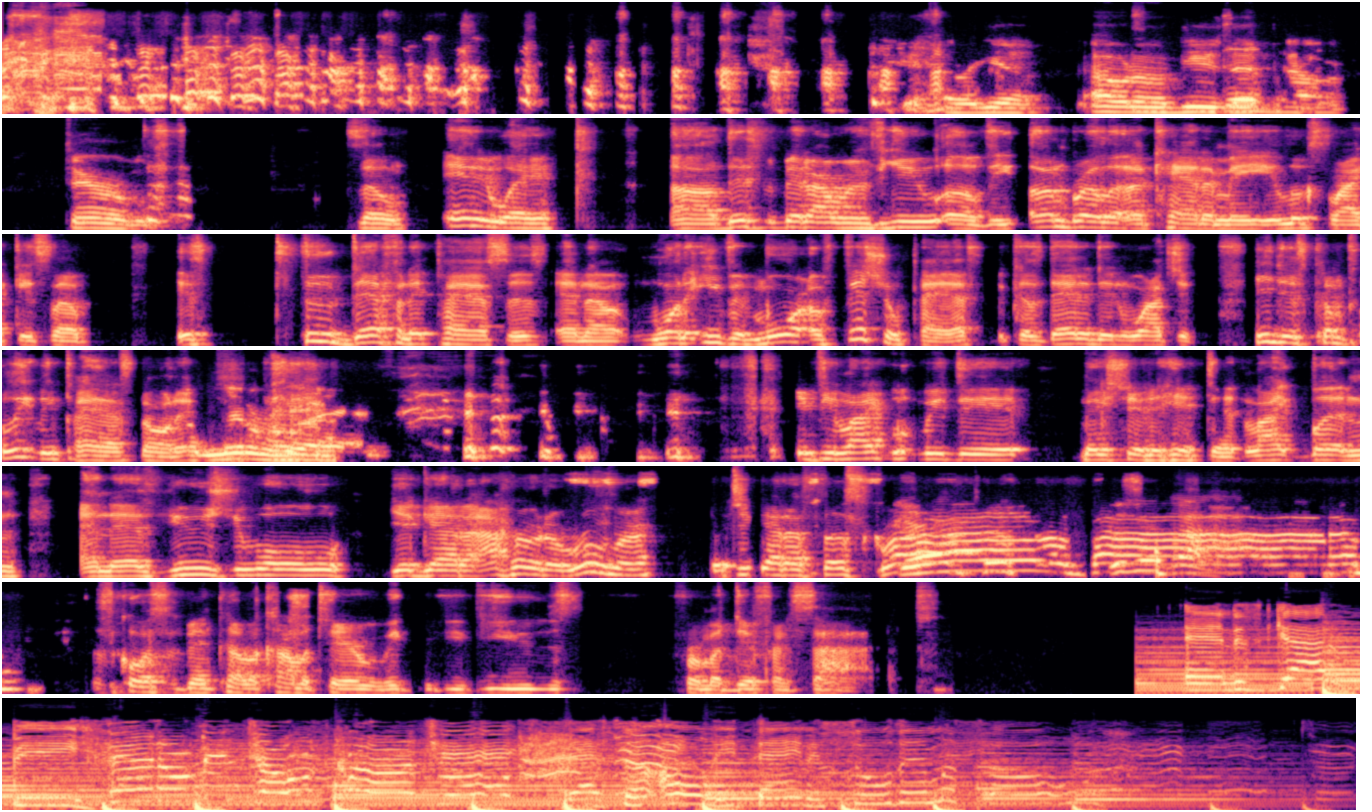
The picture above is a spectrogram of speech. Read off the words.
Oh yeah, I would abuse that power. Terrible. So anyway, uh, this has been our review of the Umbrella Academy. It looks like it's a it's two definite passes and uh, one even more official pass because Daddy didn't watch it. He just completely passed on A it. literal. If you like what we did, make sure to hit that like button. And as usual, you gotta. I heard a rumor that you gotta subscribe. This, of course, has been color commentary. We give you views from a different side. And it's gotta be. That's the only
